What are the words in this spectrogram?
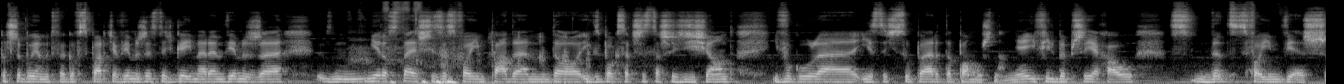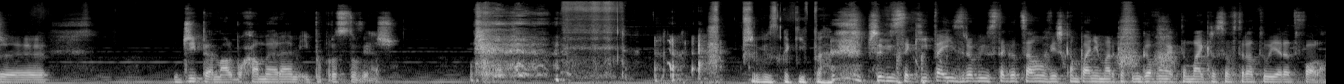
potrzebujemy twojego wsparcia, wiemy, że jesteś gamerem, wiemy, że nie rozstajesz się ze swoim padem do Xboxa 360 i w ogóle jesteś super, to pomóż nam, nie? I Phil by przyjechał swoim, wiesz... Yy, jeepem albo hammerem i po prostu wiesz. Przywiózł ekipę. Przywiózł ekipę i zrobił z tego całą, wiesz, kampanię marketingową, jak to Microsoft ratuje Redfalla.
